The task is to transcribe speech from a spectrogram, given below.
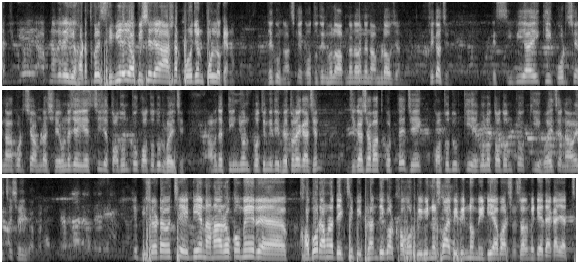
আজকে আপনাদের এই হঠাৎ করে সিবিআই অফিসে যা আসার প্রয়োজন পড়ল কেন? দেখুন আজকে কতদিন হলো আপনারা জানেন আমরাও জানি ঠিক আছে? সিবিআই কি করছে না করছে আমরা সে অনুযায়ী এসেছি যে তদন্ত কতদূর হয়েছে। আমাদের তিনজন প্রতিনিধি ভেতরে গেছেন জিজ্ঞাসাবাদ করতে যে কতদূর কি এগুলো তদন্ত কি হয়েছে না হয়েছে সেই ব্যাপারে। বিষয়টা হচ্ছে নিয়ে নানা রকমের খবর আমরা দেখছি বিভ্রান্তিকর খবর বিভিন্ন সময় বিভিন্ন মিডিয়া বা সোশ্যাল মিডিয়া দেখা যাচ্ছে।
